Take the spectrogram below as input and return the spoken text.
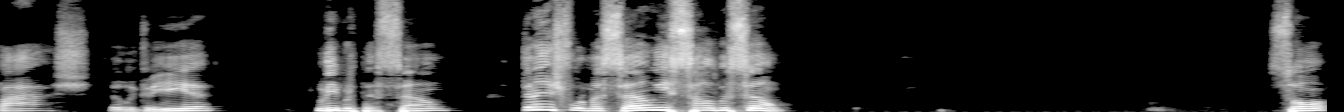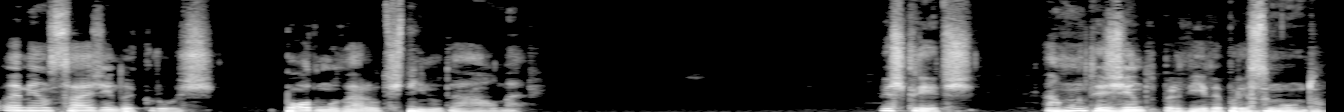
paz, alegria, libertação, transformação e salvação. Só a mensagem da cruz pode mudar o destino da alma. Meus queridos, há muita gente perdida por esse mundo.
